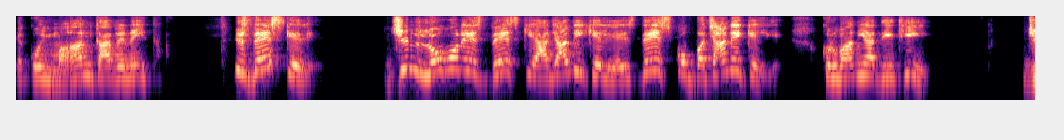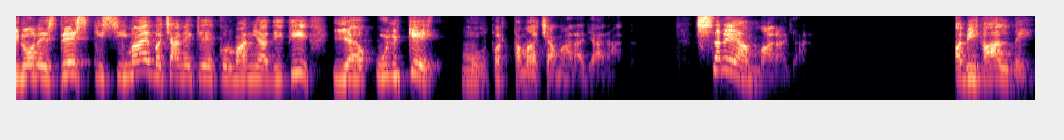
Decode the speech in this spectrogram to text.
ये कोई महान कार्य नहीं था। इस देश के लिए, जिन लोगों ने इस देश की आज़ादी के लिए, इस देश को बचाने के लिए कुर्बानियाँ दी थी, जिन्होंने इस देश की सीमाएँ बचाने के लिए कुर्बानियाँ दी थी, यह उनके मुँह पर तमाचा मारा जा रहा था, सरेआम मारा जा रहा था। अभी हाल में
